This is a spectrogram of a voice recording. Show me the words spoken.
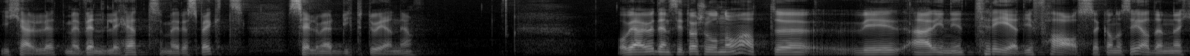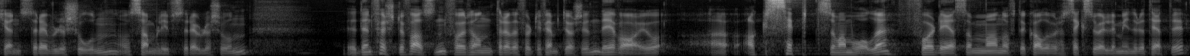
i kjærlighet, med vennlighet, med respekt, selv om vi er dypt uenige. Og Vi er jo i den situasjonen nå at uh, vi er inne i en tredje fase kan du si, av denne kjønnsrevolusjonen og samlivsrevolusjonen. Den første fasen for sånn 30-40-50 år siden det var jo aksept som var målet for det som man ofte kaller for seksuelle minoriteter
